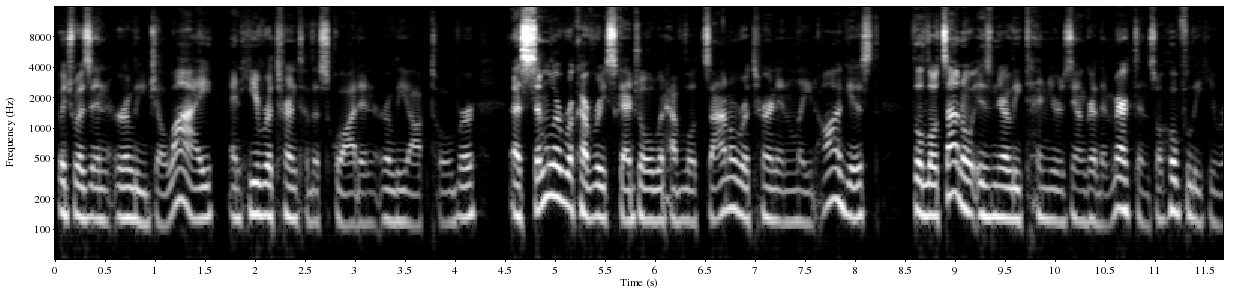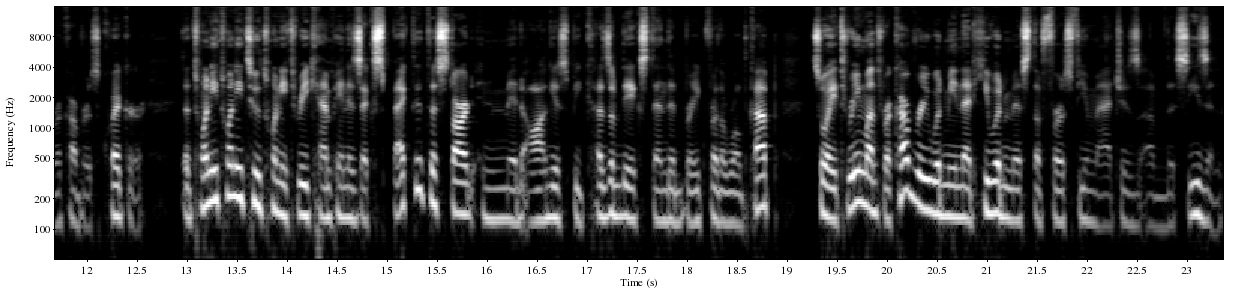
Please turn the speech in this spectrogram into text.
which was in early July, and he returned to the squad in early October. A similar recovery schedule would have Lozano return in late August, though Lozano is nearly 10 years younger than Mertens, so hopefully he recovers quicker. The 2022 23 campaign is expected to start in mid August because of the extended break for the World Cup, so a three month recovery would mean that he would miss the first few matches of the season.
